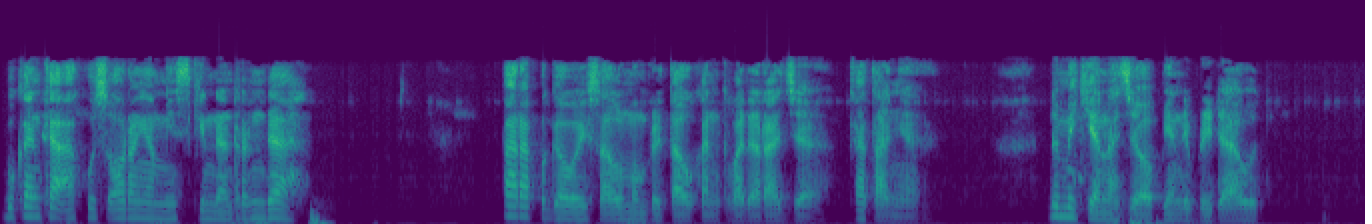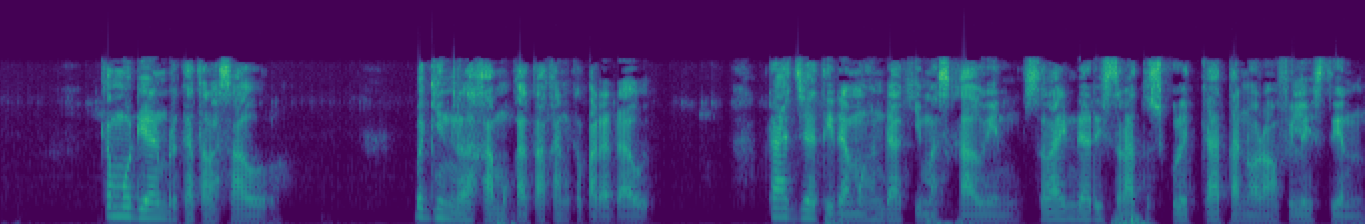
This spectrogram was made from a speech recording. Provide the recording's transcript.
Bukankah aku seorang yang miskin dan rendah? Para pegawai Saul memberitahukan kepada raja, katanya, Demikianlah jawab yang diberi Daud. Kemudian berkatalah Saul, Beginilah kamu katakan kepada Daud, Raja tidak menghendaki mas kawin selain dari seratus kulit katan orang Filistin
